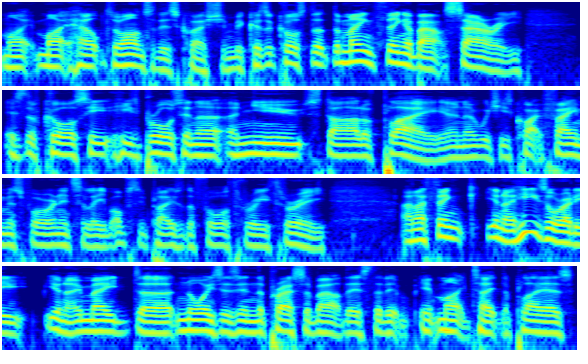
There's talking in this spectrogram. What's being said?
might might help to answer this question because, of course, the the main thing about Sarri is of course he he's brought in a, a new style of play, you know, which he's quite famous for in Italy. Obviously, plays with a four three three. And I think you know he's already you know made uh, noises in the press about this that it it might take the players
